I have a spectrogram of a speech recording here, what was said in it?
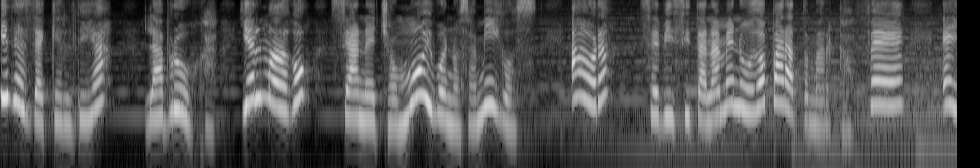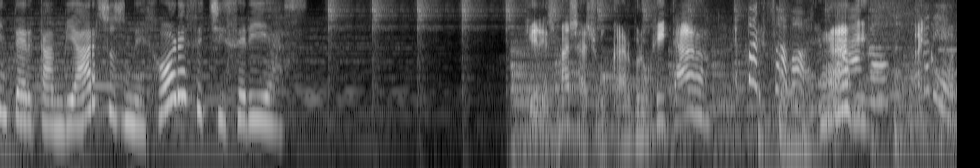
Y desde aquel día, la bruja y el mago se han hecho muy buenos amigos. Ahora se visitan a menudo para tomar café e intercambiar sus mejores hechicerías. ¿Quieres más azúcar, brujita? Por favor, Ay, ay, A ver.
